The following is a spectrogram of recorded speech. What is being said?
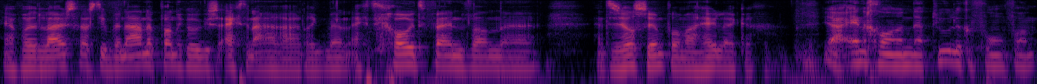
Ja, voor de luisteraars, die bananenpannenkoek is echt een aanrader. Ik ben echt een groot fan van het is heel simpel, maar heel lekker. Ja, en gewoon een natuurlijke vorm van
